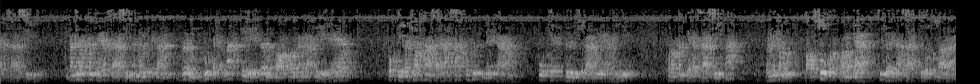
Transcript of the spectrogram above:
รักษาศีลการที่เราตั้งใจรักษาศีลมันเป็นการเริ่มรู้จักละกิเลสเริ่มต่อกรกันกับกิเลสแล้ว ปกติเราชอบฆ่าสัตว์รักทรัพย์ประพฤติในการพูดเท็จดื่มสุราเมรัยพอเราตั้งใจรักษาศีลพระเราจะต้องต่อสู้กับความอยากที่เคยฆ่าสัตว์สะดวกสบาย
